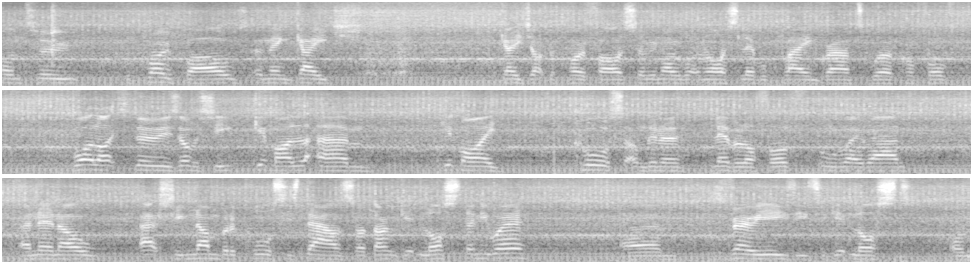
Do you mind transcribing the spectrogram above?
onto the profiles and then gauge gauge up the profiles so we know we've got a nice level playing ground to work off of. What I like to do is obviously get my um, get my course that I'm going to level off of all the way around and then I'll actually number the courses down so I don't get lost anywhere. Um, it's very easy to get lost on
